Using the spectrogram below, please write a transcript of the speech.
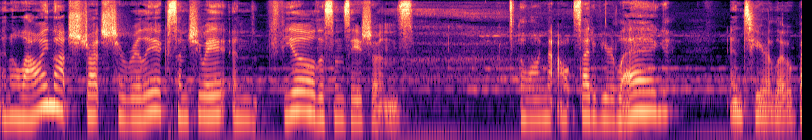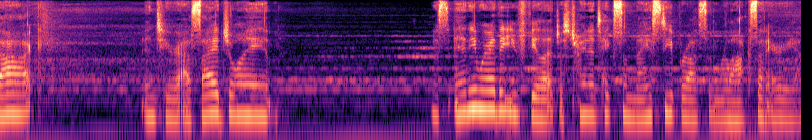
and allowing that stretch to really accentuate and feel the sensations along the outside of your leg, into your low back, into your SI joint. Just anywhere that you feel it, just trying to take some nice deep breaths and relax that area.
